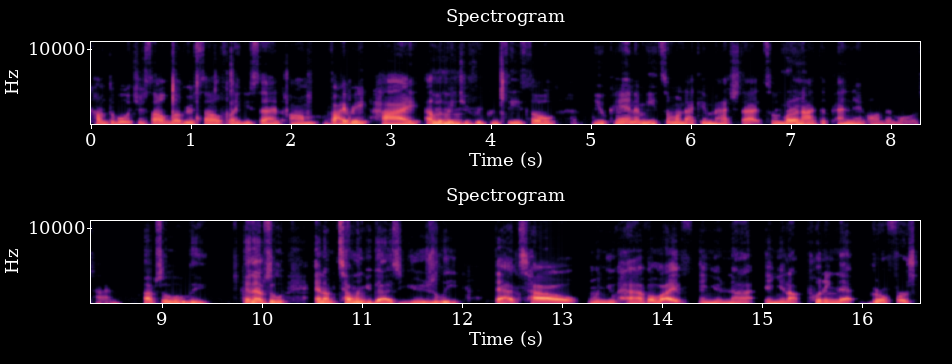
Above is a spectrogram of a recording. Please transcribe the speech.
comfortable with yourself, love yourself, like you said, um, vibrate high, elevate Mhm. your frequency, so you can meet someone that can match that. So you're not dependent on them all the time. Absolutely. And absolutely. And I'm telling you guys, usually that's how when you have a life and you're not and you're not putting that girl first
